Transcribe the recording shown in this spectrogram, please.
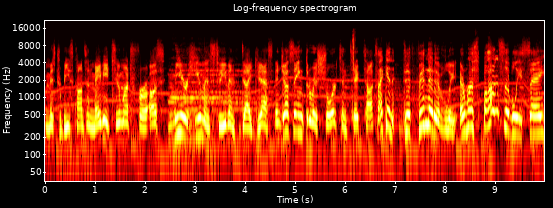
Mr. Beast content. Maybe too much for us mere humans to even digest. And just seeing through his shorts and TikToks, I can definitively and responsibly say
